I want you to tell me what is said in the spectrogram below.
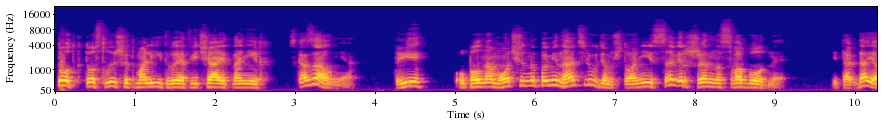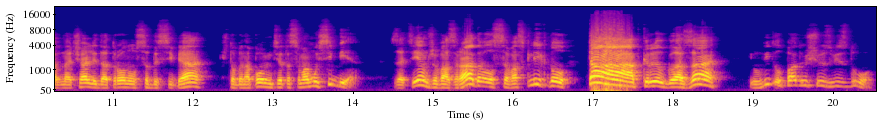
тот, кто слышит молитвы и отвечает на них, сказал мне, «Ты уполномочен напоминать людям, что они совершенно свободны». И тогда я вначале дотронулся до себя, чтобы напомнить это самому себе. Затем же возрадовался, воскликнул Та открыл глаза и увидел падающую звезду.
